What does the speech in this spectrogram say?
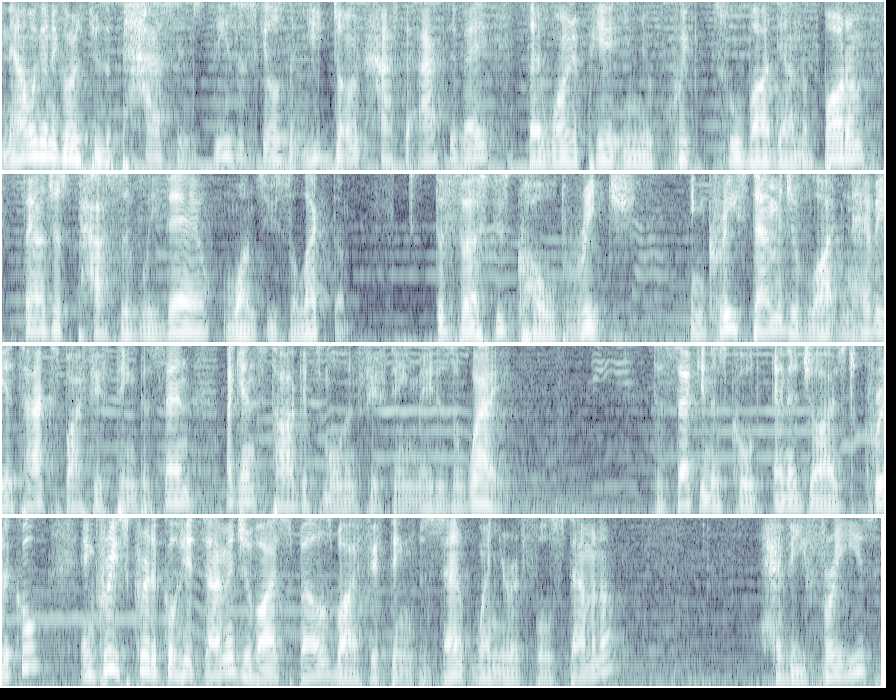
Now we're going to go through the passives. These are skills that you don't have to activate. They won't appear in your quick toolbar down the bottom. They are just passively there once you select them. The first is Cold Reach. Increase damage of light and heavy attacks by 15% against targets more than 15 meters away. The second is called Energized Critical. Increase critical hit damage of ice spells by 15% when you're at full stamina. Heavy Freeze.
